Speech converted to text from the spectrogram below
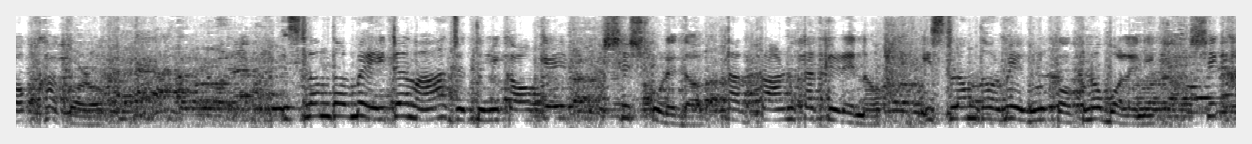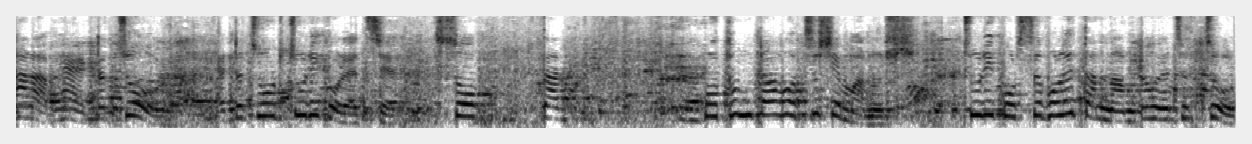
রক্ষা করো। ইসলাম ধর্মে এটা না যে তুমি কাউকে শেষ করে দাও, তার প্রাণটা কেড়ে নাও। ইসলাম ধর্মে এগুলো কখনো বলেনি। সে খারাপ হ্যাঁ একটা চোর একটা চোর চুরি করেছে। সো তার প্রথমটা হচ্ছে সে মানুষ। চুরি করছে বলে তার নামটা হয়েছে চোর।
